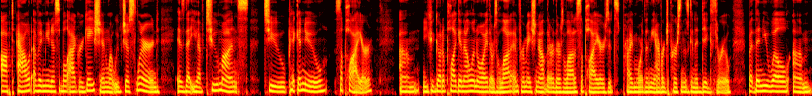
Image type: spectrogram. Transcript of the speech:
opt out of a municipal aggregation, what we've just learned is that you have two months to pick a new supplier. Um, you could go to Plug in Illinois. There's a lot of information out there. There's a lot of suppliers. It's probably more than the average person is going to dig through. But then you will um,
